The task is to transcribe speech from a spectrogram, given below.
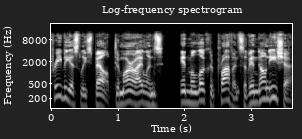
previously spelled Damar Islands, in Maluku province of Indonesia,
